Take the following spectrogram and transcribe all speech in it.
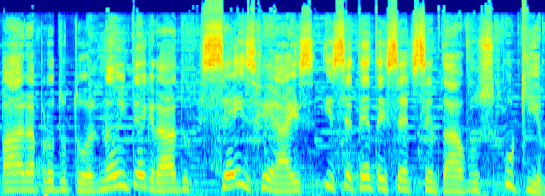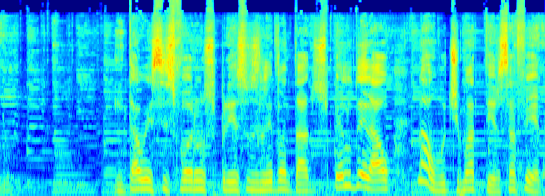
para produtor não integrado R$ 6,77 o quilo. Então esses foram os preços levantados pelo Deral na última terça-feira.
